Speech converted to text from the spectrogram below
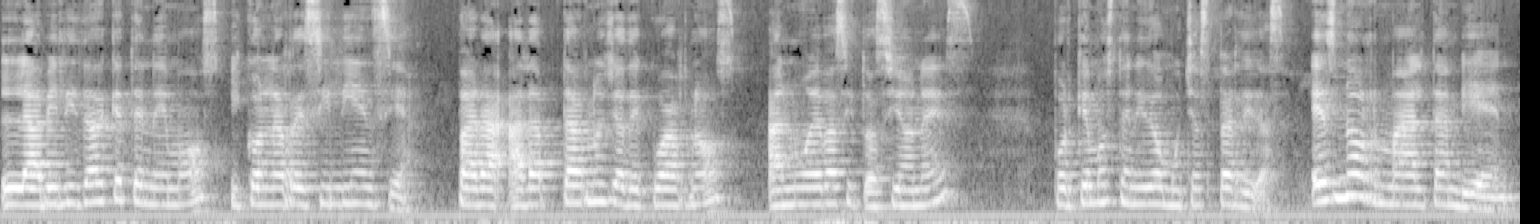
la habilidad que tenemos y con la resiliencia para adaptarnos y adecuarnos a nuevas situaciones porque hemos tenido muchas pérdidas. Es normal también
